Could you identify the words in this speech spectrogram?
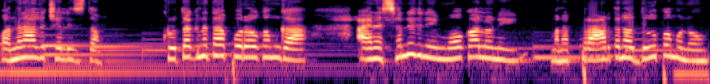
వందనాలు చెల్లిస్తాం. కృతజ్ఞతాపూర్వకంగా ఆయన సన్నిధిని మోకాలుని మన ప్రార్థన ధూపమును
